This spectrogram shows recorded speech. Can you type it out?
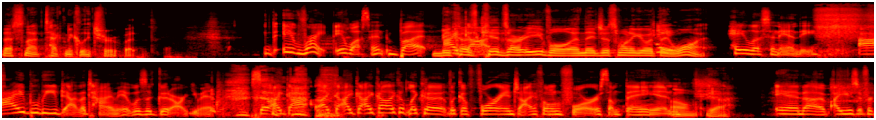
that's not technically true, but. It, right, it wasn't, but because got, kids are evil and they just want to get what hey, they want. Hey, listen, Andy. I believed at the time it was a good argument, so I got like I got, I got like a, like a like a four inch iPhone four or something, and oh yeah, and uh, I used it for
